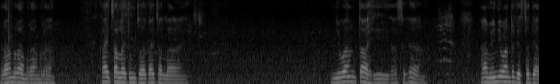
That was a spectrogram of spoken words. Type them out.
राम राम राम राम. काय चाललंय तुमचं? काय चाललंय? निवांत आहे असं का? हा मी निवांतच आहे सध्या.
